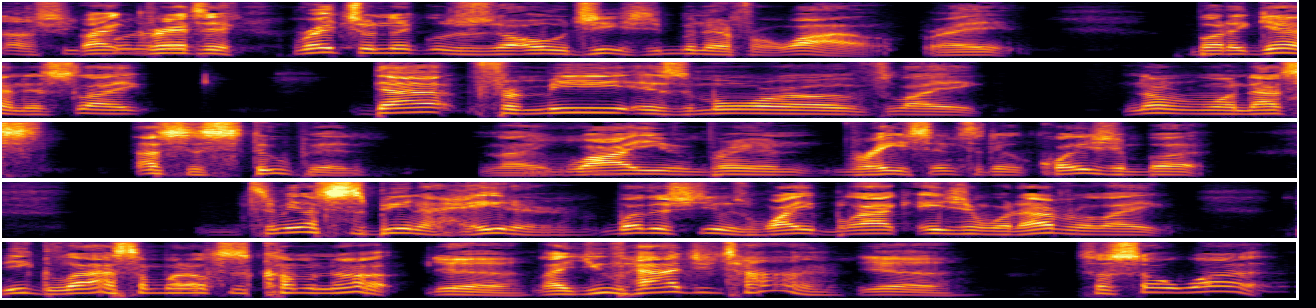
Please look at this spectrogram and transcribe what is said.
no, she right? Granted, Rachel Nichols is an OG. She's been there for a while, right? But again, it's like that for me is more of like number one. That's that's just stupid. Like, Mhm. why even bringing race into the equation? But to me, that's just being a hater. Whether she was white, black, Asian, whatever. Like, be glad someone else is coming up. yeah, Like, you've had your time. yeah. So so what?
